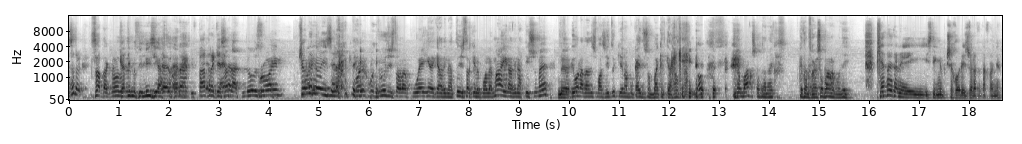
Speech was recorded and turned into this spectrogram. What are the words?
Σάντα Κλόζ. Κάτι μου θυμίζει αυτό. Ένα- Η Πάτρα και ένα Σάντα Κλόζ. Πρώην. Ποιον πρώην- εννοείς, δηλαδή; Πρώην χοντρούζης τώρα που έγινε και αδυνατίζει τώρα και με πολεμάει για να δυνατήσουμε. Ναι. Θέλω και εγώ να δυνατήσω μαζί του και να μου κάνει στο μπάκετ και να χάσω ένα κιλό. Είναι ο Μάρκος Καπιτανάκη. Και τον ευχαριστώ πάρα πολύ. Ποια θα ήταν η στιγμή που ξεχωρίζεις όλα αυτά τα χρόνια;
